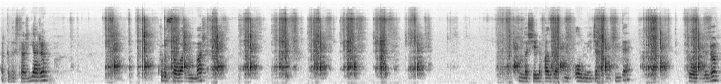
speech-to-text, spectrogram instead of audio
Arkadaşlar yarım soğanım var. Bunu da şöyle fazla büyük olmayacak şekilde doğruyorum.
